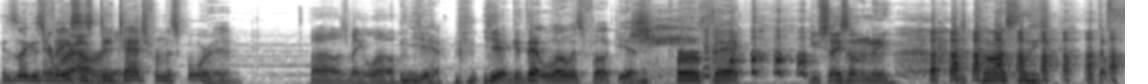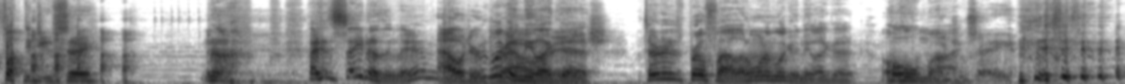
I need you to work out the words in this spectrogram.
It's like his face is ridge. detached from his forehead. Uh, let's make it low. Yeah. yeah, get that low as fuck. Yes. Perfect. you say something to me. He's constantly, what the fuck did you say? No. I didn't say nothing, man. Outer You're looking at me like ridge. that. Turn in his profile. I don't want him looking at me like that. Oh my. What'd you say?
